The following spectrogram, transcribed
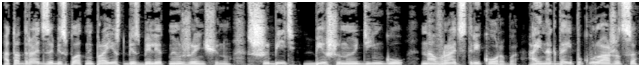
отодрать за бесплатный проезд безбилетную женщину, сшибить бешеную деньгу, наврать с три короба, а иногда и покуражиться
